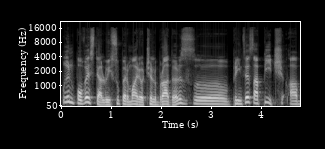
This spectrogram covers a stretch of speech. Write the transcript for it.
în povestea lui Super Mario Cell Brothers, uh, prințesa Peach a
